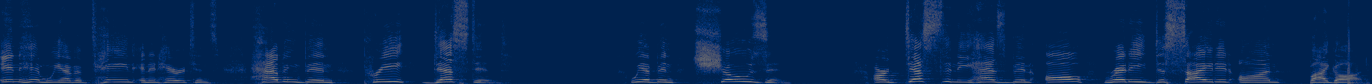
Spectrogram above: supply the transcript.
In him we have obtained an inheritance, having been predestined. We have been chosen. Our destiny has been already decided on by God.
